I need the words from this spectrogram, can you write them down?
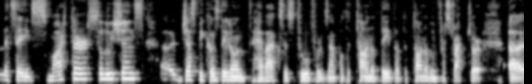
let's say, smarter solutions, uh, just because they don't have access to, for example, the ton of data, the ton of infrastructure, uh,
